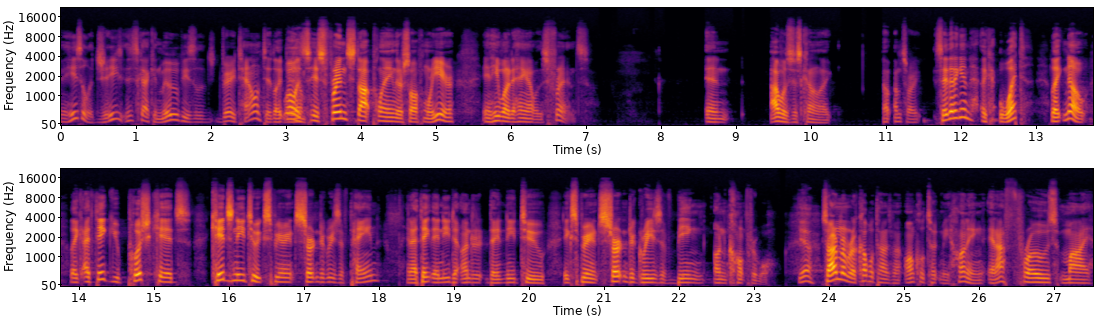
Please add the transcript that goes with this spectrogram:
He's a legit. This guy can move. He's leg- very talented. Like, well, Yeah. his, his friends stopped playing their sophomore year, and he wanted to hang out with his friends. And I was just kind of like, "Uh, Uh, I'm sorry, say that again. Like, what? Like, no. Like, I think you push kids. Kids need to experience certain degrees of pain, and I think they need to under they need to experience certain degrees of being uncomfortable. Yeah. So I remember a couple times my uncle took me hunting and I froze my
